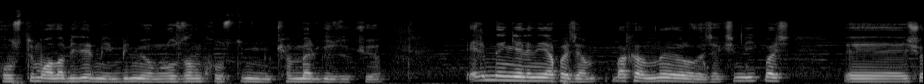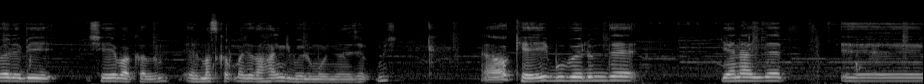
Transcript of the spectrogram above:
kostümü alabilir miyim bilmiyorum. Rozan'ın kostümü mükemmel gözüküyor. Elimden geleni yapacağım. Bakalım neler olacak. Şimdi ilk baş ee, şöyle bir şeye bakalım. Elmas Kapmaca'da hangi bölüm oynanacakmış? Ha, Okey. Bu bölümde genelde ee,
